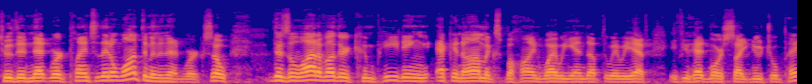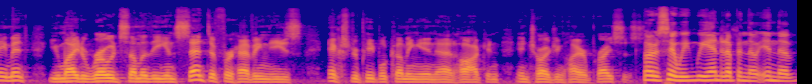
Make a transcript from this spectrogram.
to the network plan, so they don't want them in the network. So there's a lot of other competing economics behind why we end up the way we have. If you had more site neutral payment, you might erode some of the incentive for having these extra people coming in ad hoc and, and charging higher prices. So I would say we, we ended up in the in the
